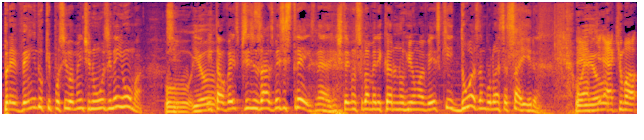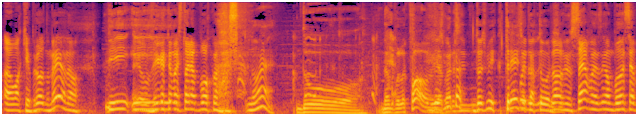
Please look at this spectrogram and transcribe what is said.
Prevendo que possivelmente não use nenhuma. O, e eu, E talvez precise usar às vezes três, né? A gente teve um sul-americano no Rio uma vez que duas ambulâncias saíram. É, eu- aqui, é aqui uma, é uma quebrou no meio ou não? E, e... Eu vi que tem uma história boa com essa. Não é? Do. Da ambulância. Qual? E agora você- 2013 Foi ou do, 14? do Rio Sevens, a ambulância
